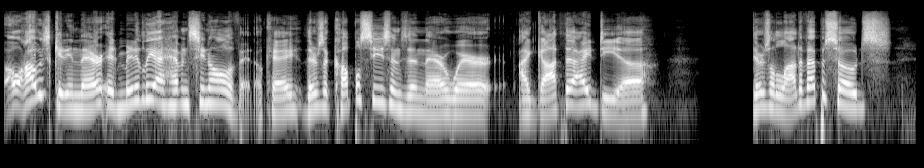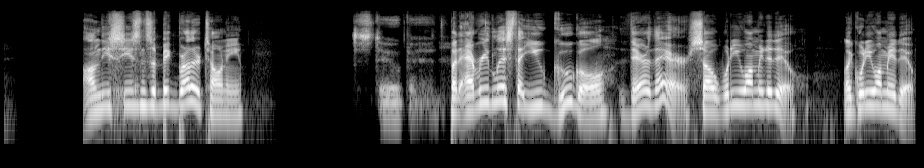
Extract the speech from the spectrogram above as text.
oh, I was getting there. Admittedly, I haven't seen all of it. Okay, there's a couple seasons in there where I got the idea. There's a lot of episodes on these seasons of Big Brother, Tony. Stupid. But every list that you Google, they're there. So what do you want me to do? Like, what do you want me to do?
